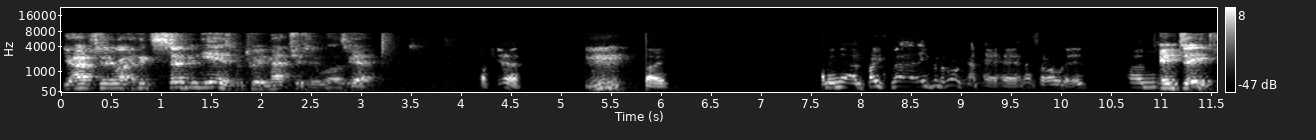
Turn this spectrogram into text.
You're absolutely right. I think seven years between matches it was. Yeah. Gosh, yeah. Mm. So, I mean, and both even the Rock had hair here. That's how old it is. Um, Indeed.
